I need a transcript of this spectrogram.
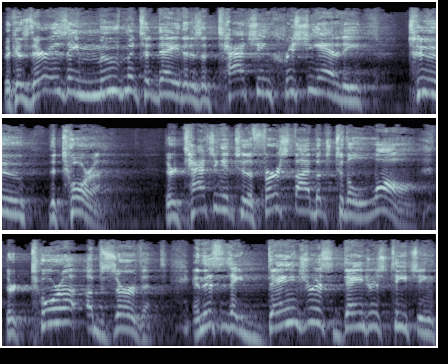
Because there is a movement today that is attaching Christianity to the Torah. They're attaching it to the first five books, to the law. They're Torah observant. And this is a dangerous, dangerous teaching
